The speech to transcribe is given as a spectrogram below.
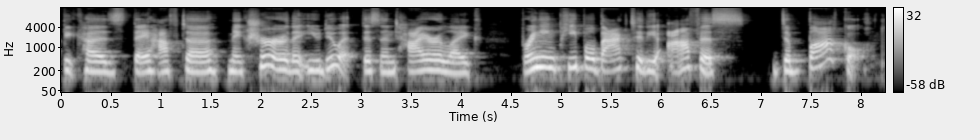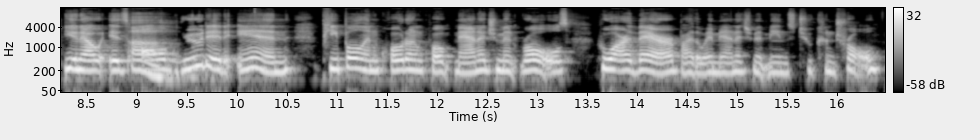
because they have to make sure that you do it. This entire like bringing people back to the office debacle, you know, is uh. all rooted in people in quote unquote management roles who are there. By the way, management means to control,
